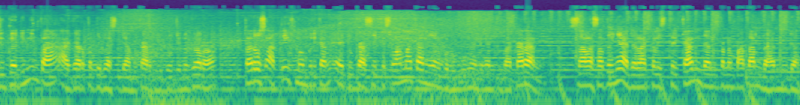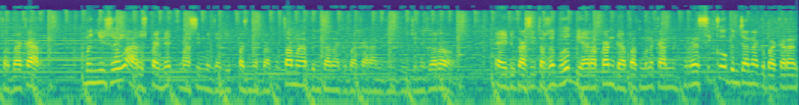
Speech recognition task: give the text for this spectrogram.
juga diminta agar petugas damkar di Bojonegoro terus aktif memberikan edukasi keselamatan yang berhubungan dengan kebakaran. Salah satunya adalah kelistrikan dan penempatan bahan mudah terbakar. Menyusul arus pendek masih menjadi penyebab utama bencana kebakaran di Bojonegoro. Edukasi tersebut diharapkan dapat menekan resiko bencana kebakaran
